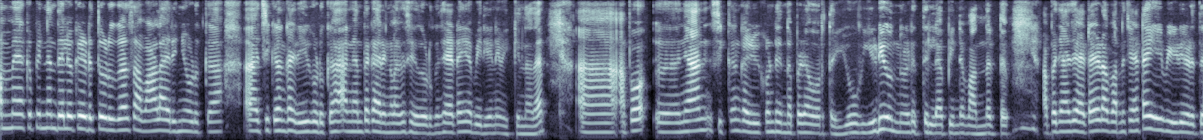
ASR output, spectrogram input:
അമ്മയൊക്കെ പിന്നെ എന്തെങ്കിലുമൊക്കെ എടുത്തു കൊടുക്കുക സവാള അരിഞ്ഞു കൊടുക്കുക ചിക്കൻ കഴുകി കൊടുക്കുക അങ്ങനത്തെ കാര്യങ്ങളൊക്കെ ചെയ്ത് കൊടുക്കും. ചേട്ടായിയാണ് ബിരിയാണി വെക്കുന്നത്. അപ്പോൾ ഞാൻ ചിക്കൻ കഴുകിക്കൊണ്ട് ഇന്നപ്പോഴേ ഓർത്ത് അയ്യോ വീഡിയോ ഒന്നും എടുത്തില്ല. പിന്നെ വന്നിട്ട്. അപ്പോൾ ഞാൻ ചേട്ടായിയുടെ പറഞ്ഞു ചേട്ടാ ഈ വീഡിയോ എടുത്തു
